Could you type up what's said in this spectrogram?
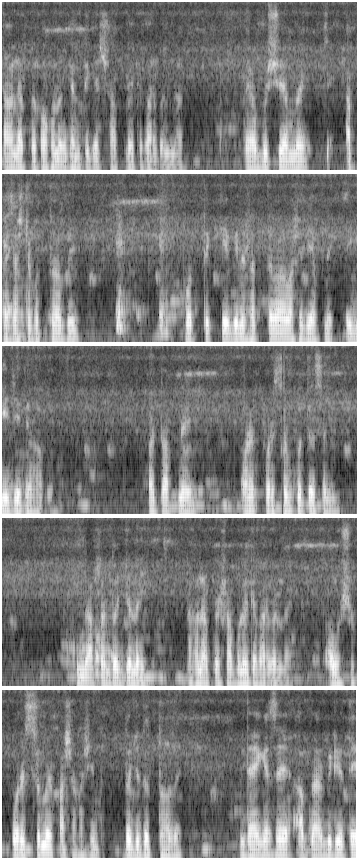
তাহলে আপনি কখনো এখান থেকে সফল হতে পারবেন না। তাই অবশ্যই আমরা আপনি চেষ্টা করতে হবে। প্রত্যেককে বিনা স্বার্থে ভালোবাসা দিয়ে আপনি এগিয়ে যেতে হবে। হয়তো আপনি অনেক পরিশ্রম করতেছেন, কিন্তু আপনার ধৈর্য নেই, তাহলে আপনি সফল হতে পারবেন না। অবশ্য পরিশ্রমের পাশাপাশি ধৈর্য ধরতে হবে। দেখা গেছে আপনার ভিডিওতে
